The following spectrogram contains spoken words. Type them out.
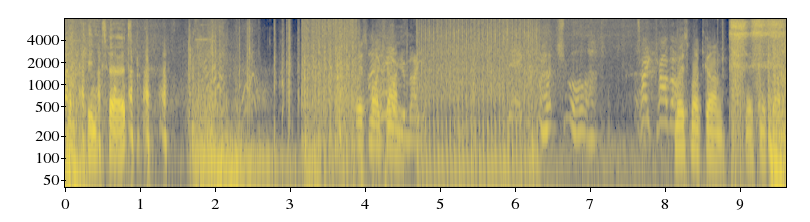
Fucking turd. Where's my gun? mate. Much more. Take cover. Where's my gun? Where's my gun?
